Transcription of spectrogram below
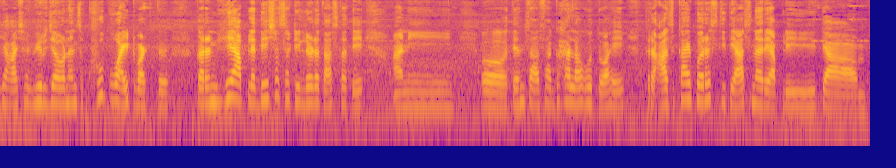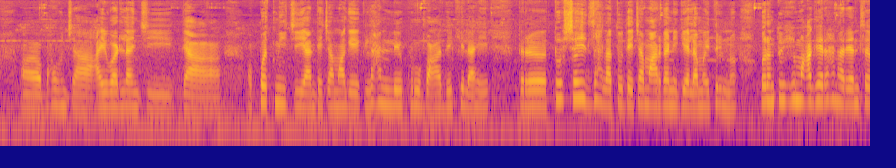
ह्या अशा वीर जवानांचं खूप वाईट वाटतं. कारण हे आपल्या देशासाठी लढत असतात ते. आणि त्यांचा असा घाला होतो आहे. तर आज काय परिस्थिती असणार आहे आपली त्या भाऊंच्या आईवडिलांची त्या पत्नीची आणि त्याच्यामागे एक लहान लेकरू बाळ देखील आहे. तर तो शहीद झाला तो त्याच्या मार्गाने गेला मैत्रिणीनं. परंतु हे मागे राहणाऱ्यांचं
